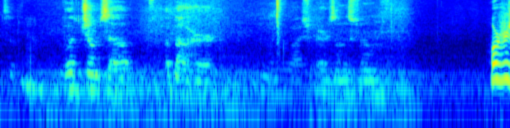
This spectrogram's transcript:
So what jumps out about her when you watch Arizona's film? Well, her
